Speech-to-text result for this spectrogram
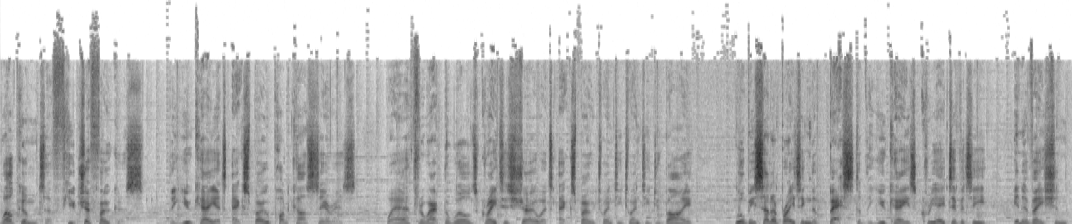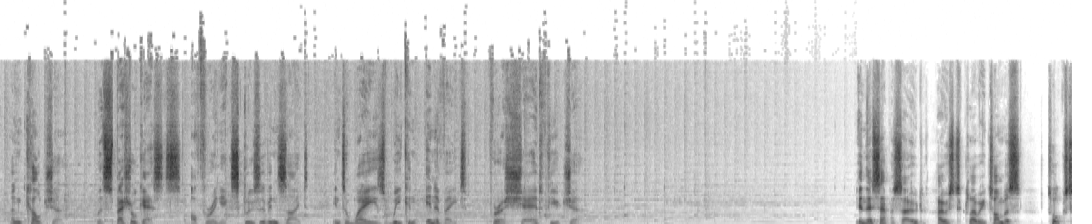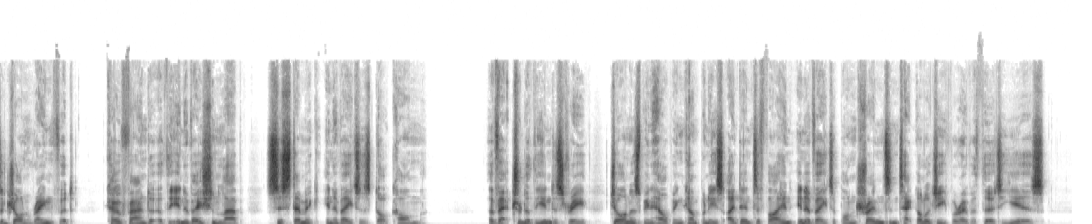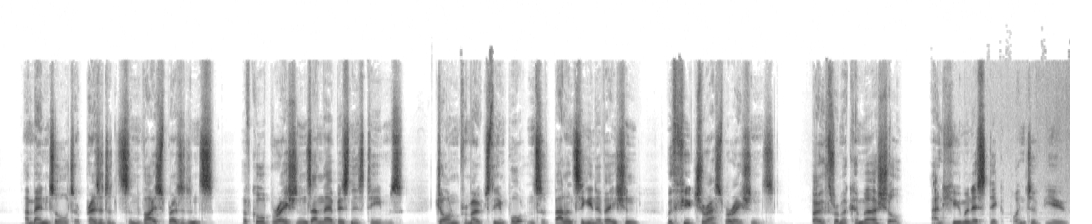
Welcome to Future Focus, the UK at Expo podcast series, where throughout the world's greatest show at Expo 2020 Dubai, we'll be celebrating the best of the UK's creativity, innovation, and culture, with special guests offering exclusive insight into ways we can innovate for a shared future. In this episode, host Chloe Thomas talks to John Rainford, co founder of the innovation lab systemicinnovators.com. A veteran of the industry, John has been helping companies identify and innovate upon trends in technology for over 30 years. A mentor to presidents and vice presidents of corporations and their business teams, John promotes the importance of balancing innovation with future aspirations, both from a commercial and humanistic point of view.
